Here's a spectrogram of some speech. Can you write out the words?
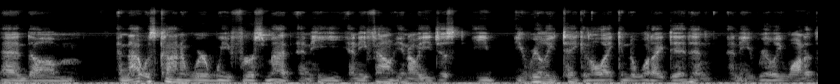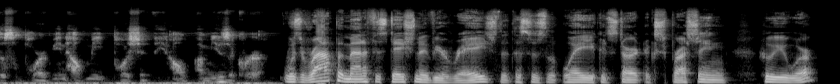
and um, and that was kind of where we first met. And he and he found, you know, he just he he really taken a liking to what I did, and and he really wanted to support me and help me push it, you know, a music career. Was rap a manifestation of your rage that this is the way you could start expressing who you were?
